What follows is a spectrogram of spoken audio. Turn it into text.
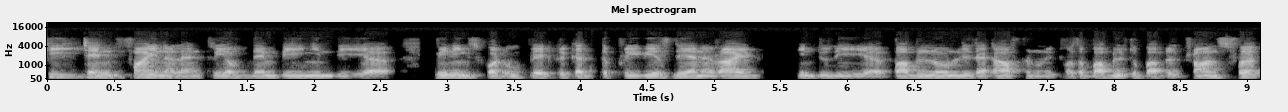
T10 final, and three of them being in the uh, winning squad who played cricket the previous day and arrived into the uh, bubble only that afternoon. It was a bubble to bubble transfer.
